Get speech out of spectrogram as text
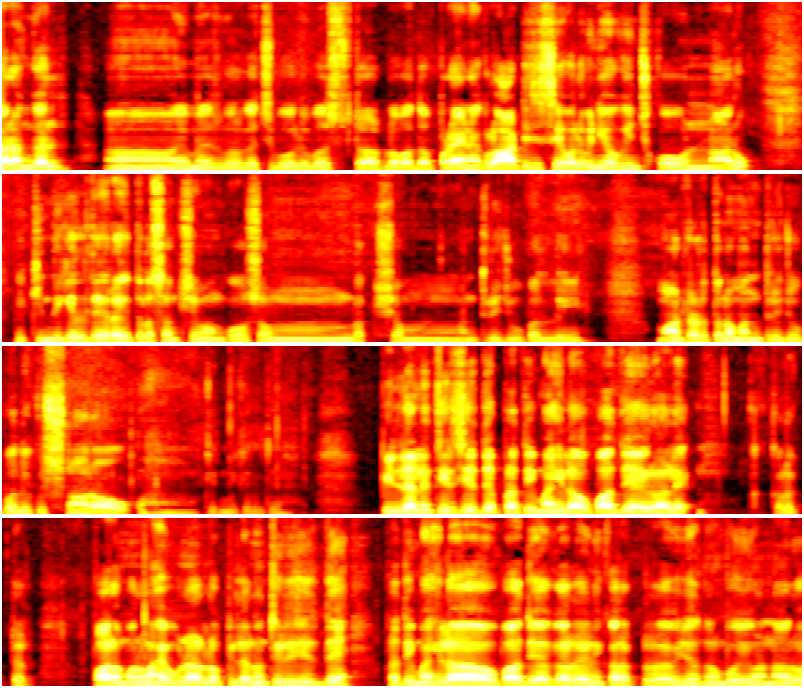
ఆరంగల్ ఎంఎస్ గచ్చిబౌలి బస్ స్టాప్ల వద్ద ప్రయాణికులు ఆర్టీసీ సేవలు వినియోగించుకున్నారు. కిందికి వెళ్తే రైతుల సంక్షేమం కోసం లక్ష్యం మంత్రి జూపల్లి మాట్లాడుతున్న మంత్రి జూపల్లి కృష్ణారావు. కిందికి వెళ్తే పిల్లల్ని తీర్చిదిద్దే ప్రతి మహిళ ఉపాధ్యాయురాలే. కలెక్టర్ పాలమూరు మహబూబ్నగర్లో పిల్లలను తీర్చిదిద్దే ప్రతి మహిళా ఉపాధ్యాయులని కలెక్టర్గా విజయనగరం పోయి ఉన్నారు.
